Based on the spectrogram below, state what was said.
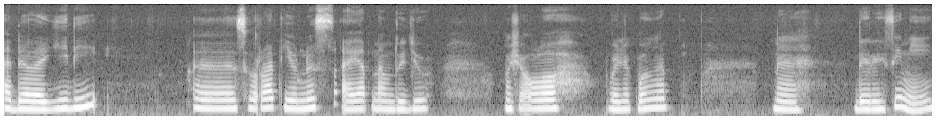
Ada lagi di uh, surat Yunus ayat 67. Masya Allah, banyak banget. Nah, dari sini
